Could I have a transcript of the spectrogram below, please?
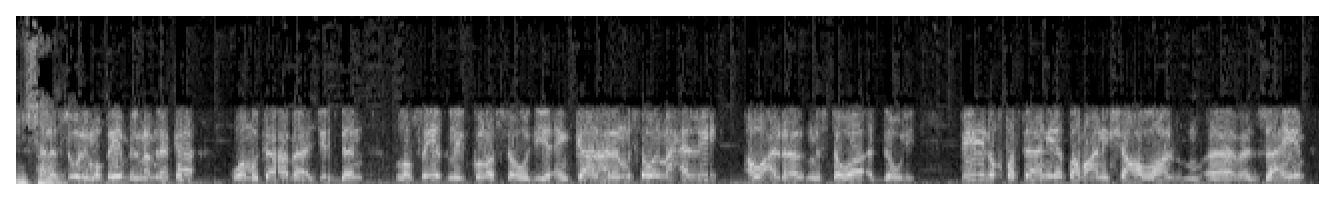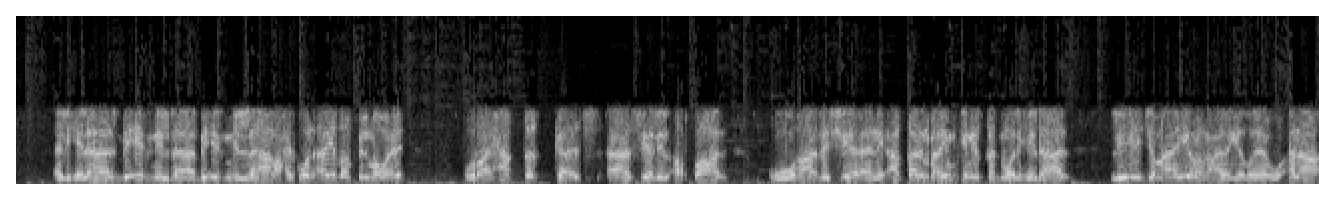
إن شاء الله. أنا سوري مقيم بالمملكة ومتابع جدا لصيق للكرة السعودية إن كان على المستوى المحلي أو على المستوى الدولي. في نقطة ثانية طبعا إن شاء الله آه، الزعيم الهلال بإذن الله بإذن الله راح يكون أيضا في الموعد وراح يحقق كأس آسيا للأبطال. وهذا شيء يعني أقل ما يمكن يقدمه الهلال لجماهير العريضة وأنا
